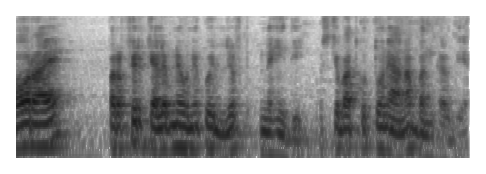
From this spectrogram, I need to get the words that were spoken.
और आए, पर फिर कैलेब ने उन्हें कोई लिफ्ट नहीं दी। उसके बाद कुत्तों ने आना बंद कर दिया।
